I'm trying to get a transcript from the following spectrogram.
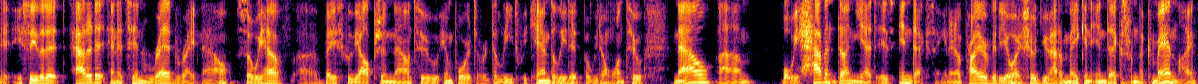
you see that it added it and it's in red right now. So we have uh, basically the option now to import or delete. We can delete it, but we don't want to. Now, um, what we haven't done yet is indexing. And in a prior video, I showed you how to make an index from the command line.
